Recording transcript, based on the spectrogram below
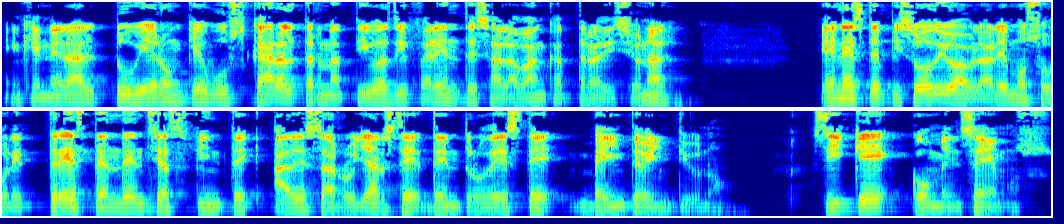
en general tuvieron que buscar alternativas diferentes a la banca tradicional. En este episodio hablaremos sobre tres tendencias fintech a desarrollarse dentro de este 2021. Así que comencemos.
